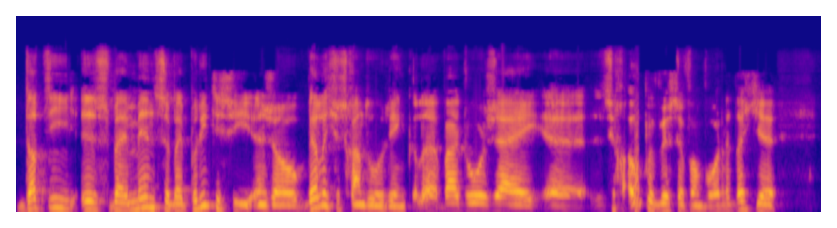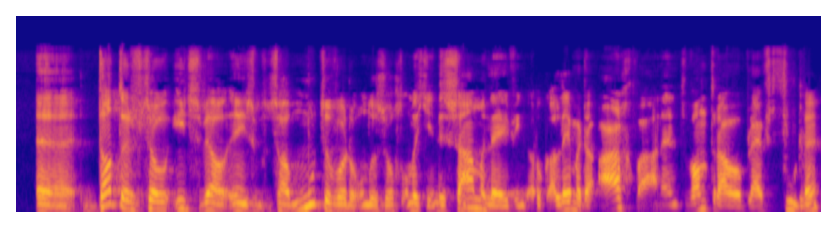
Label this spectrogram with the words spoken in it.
dat die is bij mensen, bij politici en zo, belletjes gaan doen rinkelen, waardoor zij uh, zich ook bewust ervan worden dat je. Uh, dat er zoiets wel eens zou moeten worden onderzocht, omdat je in de samenleving ook alleen maar de argwaan en het wantrouwen blijft voeden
